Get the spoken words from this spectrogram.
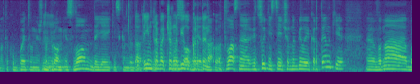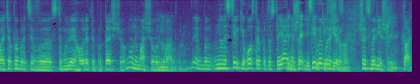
на таку битву між добром і злом, де є якісь кандидати. Тобто їм треба чорно-білу особи, картинку. та, От власне відсутність цієї чорно-білої картинки вона багатьох виборців е, стимулює говорити про те, що ну нема що вибирати. вибору. Якби не настільки гостре протистояння, що ці вибори щось, щось вирішують. Так,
